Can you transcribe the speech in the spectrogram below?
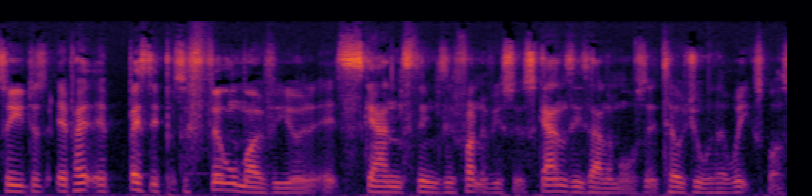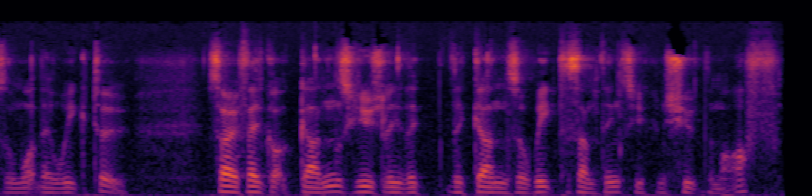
So you just it, it basically puts a film over you. It scans things in front of you. So it scans these animals and it tells you all their weak spots and what they're weak to. So if they've got guns, usually the the guns are weak to something, so you can shoot them off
